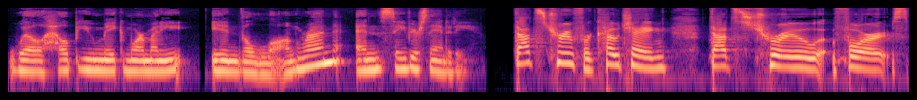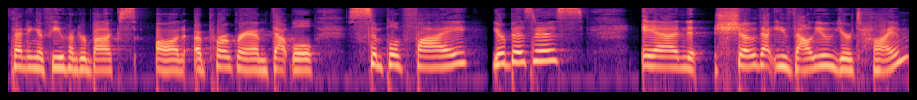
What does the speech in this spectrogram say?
will help you make more money in the long run and save your sanity. That's true for coaching. That's true for spending a few hundred bucks on a program that will simplify your business and show that you value your time.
